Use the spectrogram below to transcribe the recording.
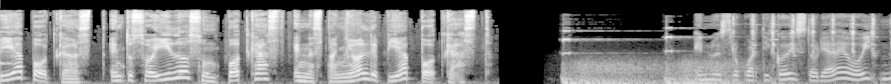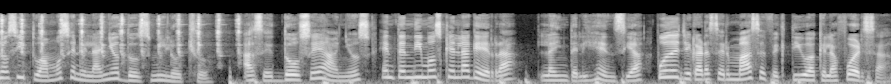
Pia Podcast, en tus oídos un podcast en español de Pia Podcast. En nuestro cuartico de historia de hoy nos situamos en el año 2008. Hace 12 años entendimos que en la guerra la inteligencia puede llegar a ser más efectiva que la fuerza.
